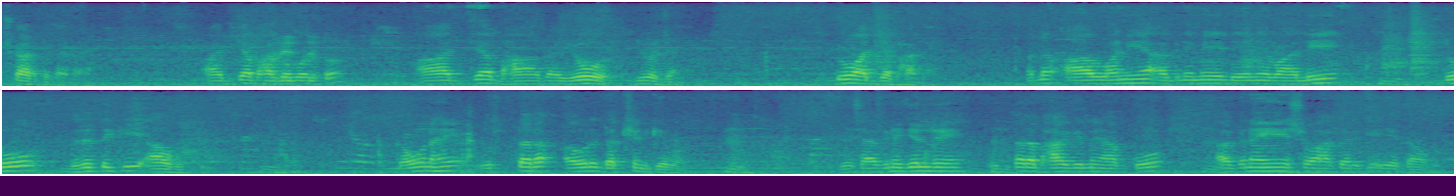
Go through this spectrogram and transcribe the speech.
उसका अर्थ कर रहा है। आज्य भागो बोल तो आज्य भागयोर द्विवचन। दो आज्य भाग मतलब आह्वनीय अग्नि में देने वाली दो धृत की आहुति। कौन है? उत्तर और दक्षिण केवल हम्म, जैसे अग्नि जल रहे हैं उत्तर भाग में आपको अग्नि स्वाह करके एक आहुति।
